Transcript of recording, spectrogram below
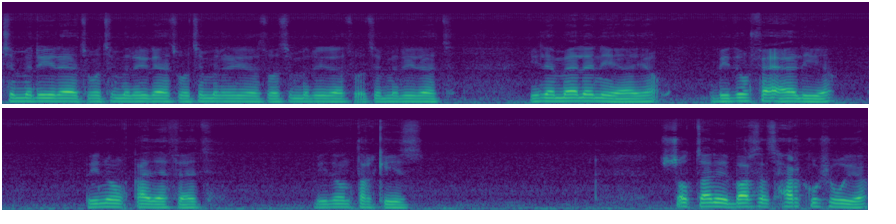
تمريرات وتمريرات وتمريرات وتمريرات وتمريرات إلى ما لا نهاية بدون فعالية بدون قذفات بدون تركيز. الشوط الثاني البارسا تحركوا شوية.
